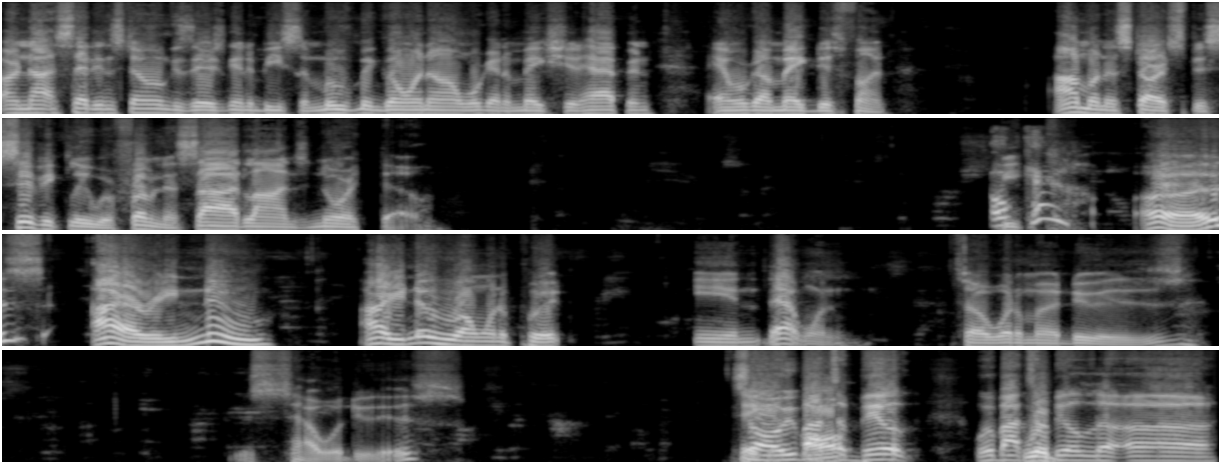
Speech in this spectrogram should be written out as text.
are not set in stone because there's going to be some movement going on. We're going to make shit happen, and we're going to make this fun. I'm going to start specifically with from the sidelines north, though. Okay. because I already knew, I already know who I want to put in that one. So what I'm gonna do is, this is how we'll do this. So we're we about to build. We're about to We're- build the uh.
